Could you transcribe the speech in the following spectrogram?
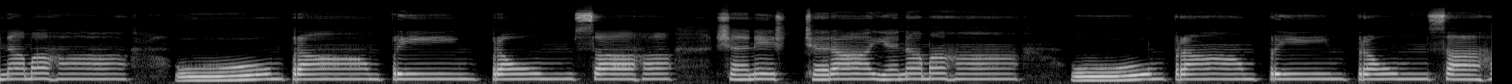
ನಮಃ ಓಂ ಪ್ರಾಂ ಪ್ರೀಂ ಪ್ರೌಂ ಸಾಹ ಶನೇಶ್ಚರಾಯ ನಮಃ ಓಂ ಪ್ರಾಂ ಪ್ರೀಂ ಪ್ರೌಂ ಸಾಹ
